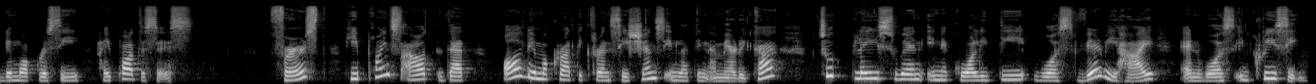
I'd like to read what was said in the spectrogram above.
democracy hypothesis. First, he points out that all democratic transitions in Latin America took place when inequality was very high and was increasing.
